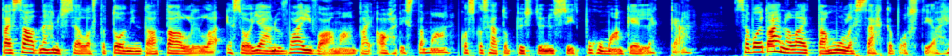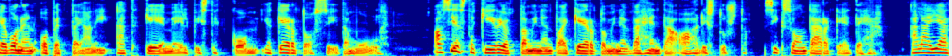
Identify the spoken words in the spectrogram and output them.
tai sä oot nähnyt sellaista toimintaa tallilla ja se on jäänyt vaivaamaan tai ahdistamaan, koska sä et ole pystynyt siitä puhumaan kellekään. Sä voit aina laittaa mulle sähköpostia hevonenopettajani at gmail.com ja kertoa siitä mulle. Asiasta kirjoittaminen tai kertominen vähentää ahdistusta, siksi on tärkeää tehdä. Älä jää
